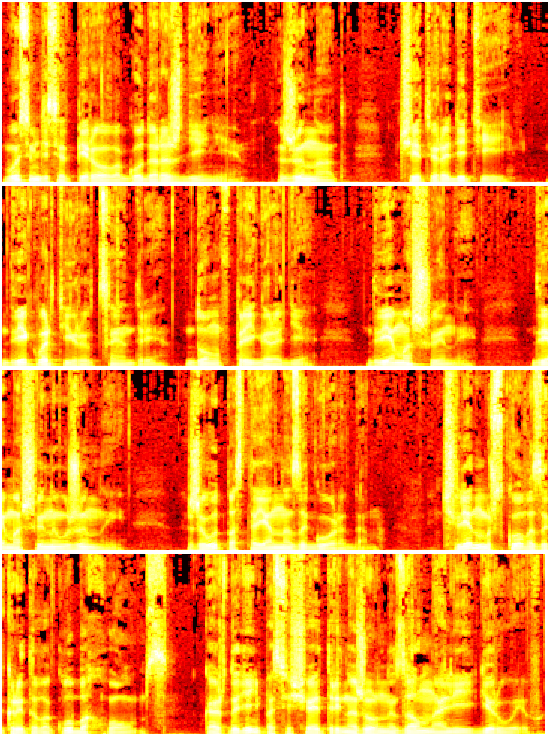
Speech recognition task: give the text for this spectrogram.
81-го года рождения. Женат. Четверо детей. Две квартиры в центре. Дом в пригороде. Две машины. Две машины у жены. Живут постоянно за городом. Член мужского закрытого клуба «Холмс». Каждый день посещает тренажерный зал на аллее героев.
